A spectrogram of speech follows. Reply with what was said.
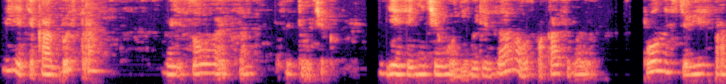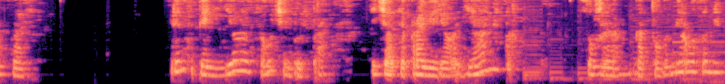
Видите, как быстро вырисовывается цветочек. Здесь я ничего не вырезала, вот показываю полностью весь процесс. В принципе, они делаются очень быстро. Сейчас я проверила диаметр с уже готовыми розами.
